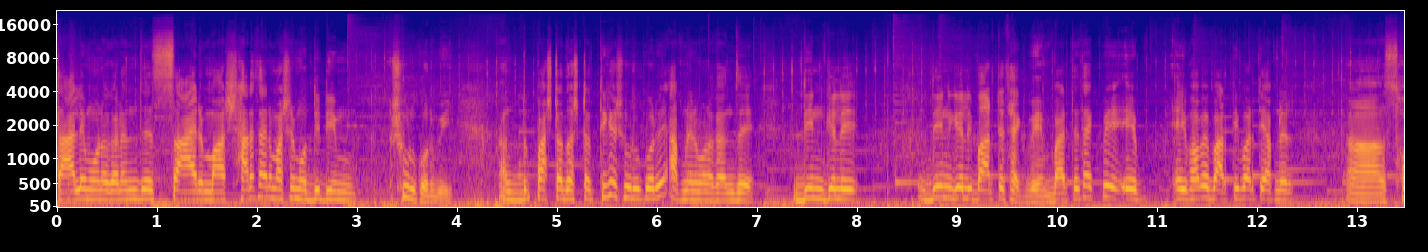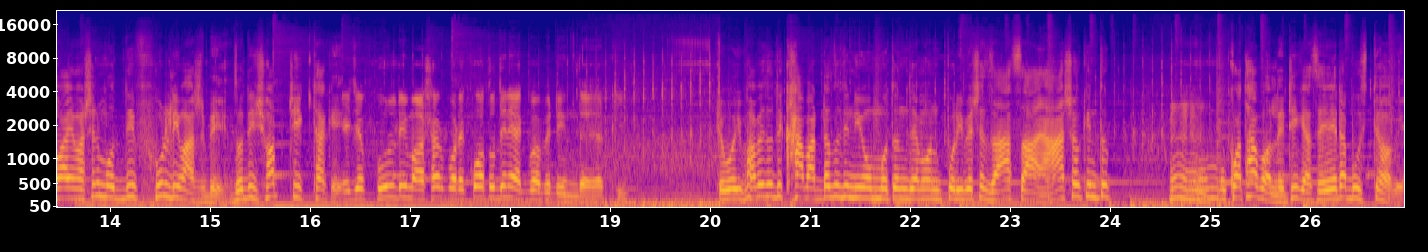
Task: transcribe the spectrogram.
তাহলে মনে করেন যে চার মাস, সাড়ে চার মাসের মধ্যে ডিম শুরু করবি। পাঁচটা, দশটার থেকে শুরু করে আপনার মনে করেন যে দিন গেলে দিন গেলে বাড়তে থাকবে। বাড়তে থাকবে এ- এইভাবে বাড়তে বাড়তে আপনার ছয় মাসের মধ্যে ফুল ডিম আসবে। যদি সব ঠিক থাকে। এই যে ফুল ডিম আসার পরে কতদিন একভাবে ডিম দেয় আর কি? তো ওইভাবে যদি খাবারটা যদি নিয়ম মতন যেমন পরিবেশে যা চায় হাঁসও কিন্তু কথা বলে ঠিক আছে এটা বুঝতে হবে।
